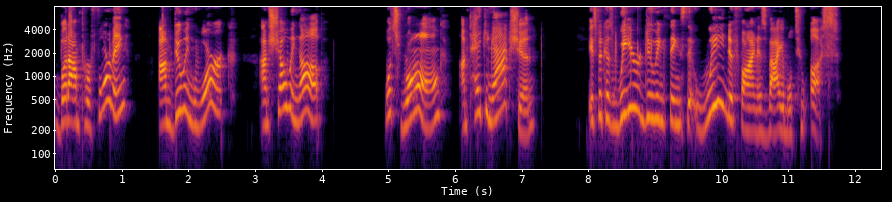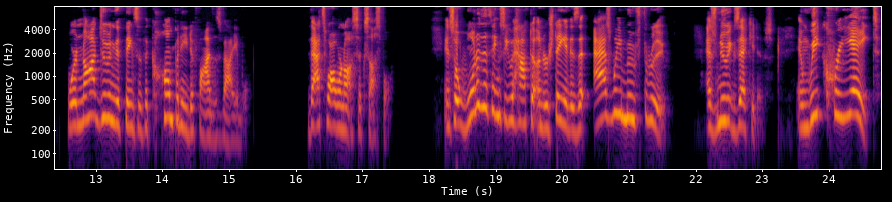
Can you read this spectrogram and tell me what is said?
but I'm performing, I'm doing work, I'm showing up, what's wrong? I'm taking action. It's because we are doing things that we define as valuable to us. We're not doing the things that the company defines as valuable. That's why we're not successful. And so, one of the things that you have to understand is that as we move through as new executives and we create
